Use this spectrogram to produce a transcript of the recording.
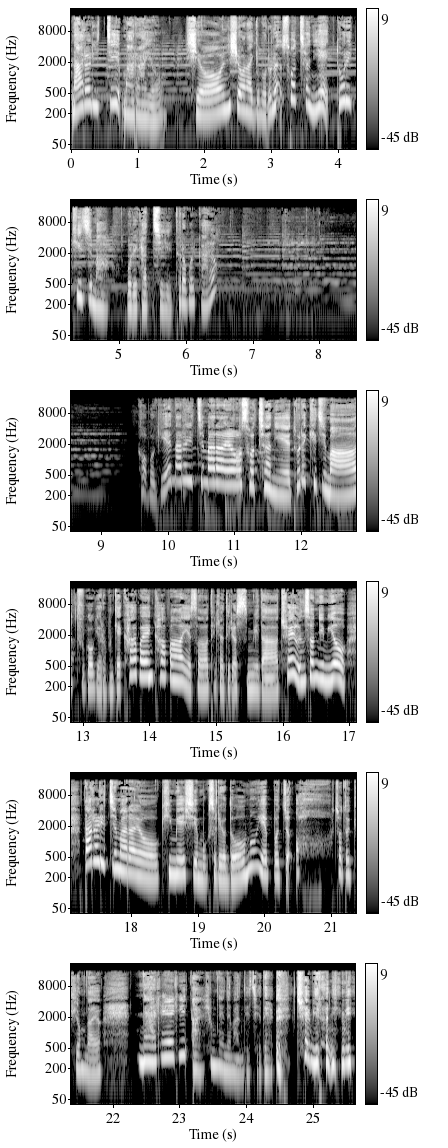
나를 잊지 말아요. 시원시원하게 부르는 소찬휘의 돌이키지 마. 우리 같이 들어볼까요? 거북이의 나를 잊지 말아요. 소찬휘의 돌이키지 마. 두 곡 여러분께 cover and cover에서 들려드렸습니다. 최은선 님이요. 나를 잊지 말아요. 김혜 씨의 목소리가 너무 예뻤죠. 어, 저도 기억나요. 나를 잊, 아, 흉내 내면 안 되지. 네. 최미라 님이.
